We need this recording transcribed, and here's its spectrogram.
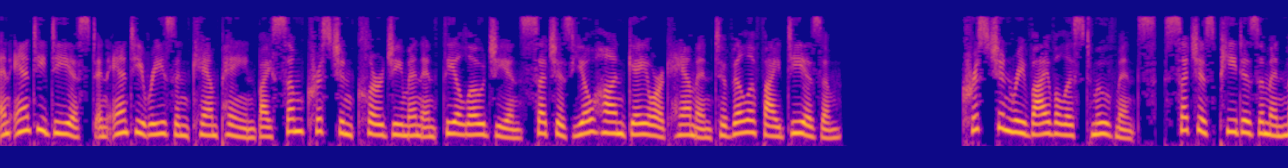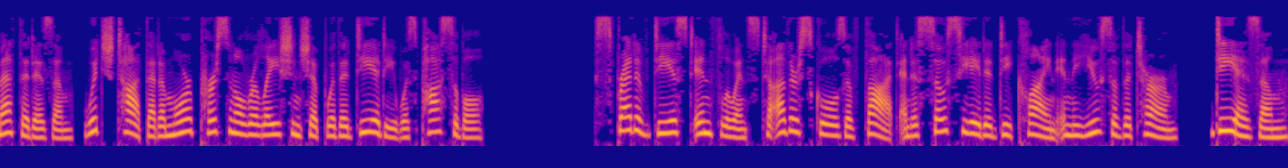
An anti-deist and anti-reason campaign by some Christian clergymen and theologians such as Johann Georg Hamann to vilify deism, Christian revivalist movements, such as Pietism and Methodism, which taught that a more personal relationship with a deity was possible. Spread of deist influence to other schools of thought and associated decline in the use of the term deism.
